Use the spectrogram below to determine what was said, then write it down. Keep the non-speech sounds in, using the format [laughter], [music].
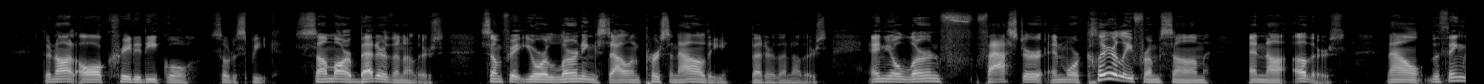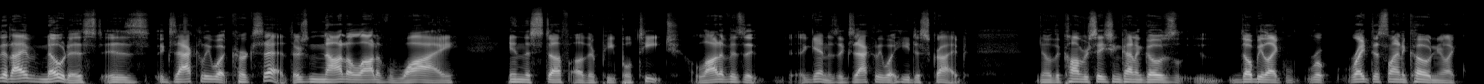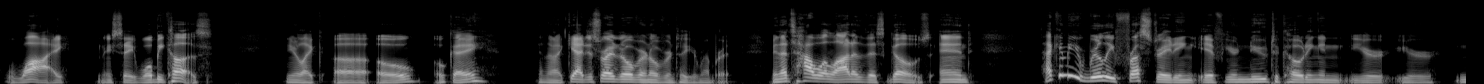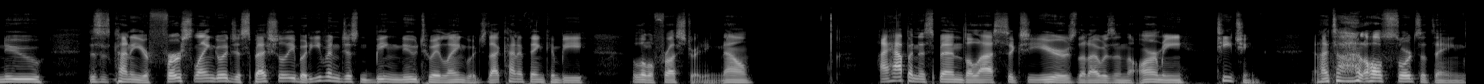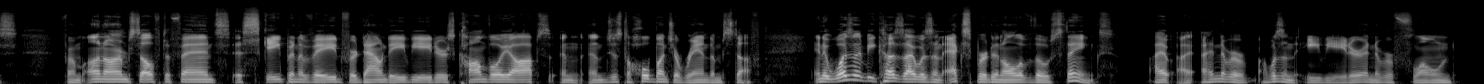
they're not all created equal, so to speak. Some are better than others. Some fit your learning style and personality better than others. And you'll learn f- faster and more clearly from some and not others. Now, the thing that I've noticed is exactly what Kirk said. There's not a lot of why in the stuff other people teach. A lot of it, again, is exactly what he described. You know the conversation kind of goes they'll be like write this line of code and you're like why? And they say well because. And you're like uh oh okay. And they're like yeah just write it over and over until you remember it. I mean that's how a lot of this goes. And that can be really frustrating if you're new to coding and you're you're new this is kind of your first language especially but even just being new to a language that kind of thing can be a little frustrating now I happened to spend the last six years that I was in the Army teaching, and I taught all sorts of things from unarmed self defense, escape and evade for downed aviators, convoy ops, and, and just a whole bunch of random stuff. And it wasn't because I was an expert in all of those things. I, I, I never, I wasn't an aviator. I never flown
